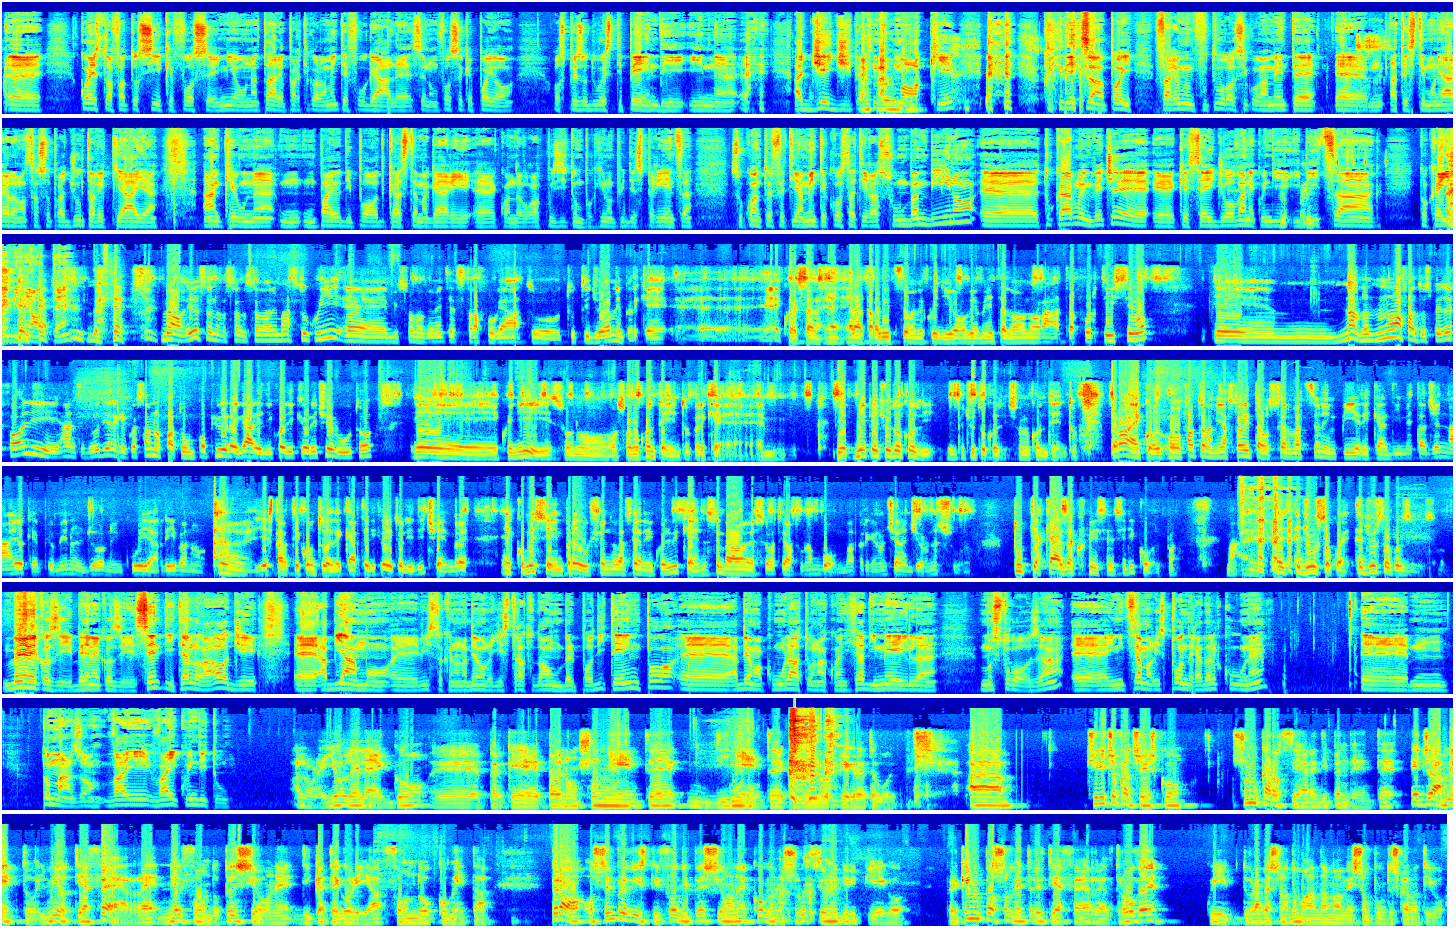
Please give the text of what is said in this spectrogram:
eh, questo ha fatto sì che fosse il mio Natale particolarmente frugale, se non fosse che poi ho, ho speso due stipendi in eh, aggeggi per marmocchi, quindi insomma poi faremo in futuro sicuramente eh, a testimoniare la nostra sopraggiunta vecchiaia anche un, un, un paio di podcast magari eh, quando avrò acquisito un pochino più di esperienza su quanto effettivamente costa tirare su un bambino. Eh, tu Carlo invece eh, che sei giovane, quindi Ibiza cocaine mignotte? no, io sono, sono, sono, rimasto qui e mi sono ovviamente strafogato tutti i giorni perché eh, questa è, è, la tradizione, quindi io ovviamente l'ho onorata fortissimo e, ehm, no, non, non, ho fatto spese folli, anzi devo dire che quest'anno ho fatto un po' più regali di quelli che ho ricevuto e quindi sono, sono contento perché mi è, mi è, piaciuto così, mi è piaciuto così, sono contento. Però ecco, ho fatto la mia solita osservazione empirica di metà gennaio, che è più o meno il giorno in cui arrivano eh, gli estratti conto delle carte di credito di dicembre e come sempre uscendo la sera in quel weekend sembrava avessero tirato una bomba perché non c'era in giro nessuno tutti a casa con i sensi di colpa, ma è, è, è, giusto, que- è giusto, così. Insomma. Bene così, bene così. Sentite, allora oggi eh, abbiamo, eh, visto che non abbiamo registrato da un bel po' di tempo, eh, abbiamo accumulato una quantità di mail mostruosa, eh, iniziamo a rispondere ad alcune. Ehm, Tommaso, vai, vai quindi tu. Allora, io le leggo eh, perché poi non so niente di niente, quindi me lo spiegherete voi. Uh, ci dice Francesco, sono un carrozziere dipendente e già metto il mio TFR nel fondo pensione di categoria fondo cometa. Però ho sempre visto i fondi pensione come una soluzione di ripiego. Perché non posso mettere il TFR altrove? Qui dovrebbe essere una domanda, ma ha messo un punto esclamativo.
